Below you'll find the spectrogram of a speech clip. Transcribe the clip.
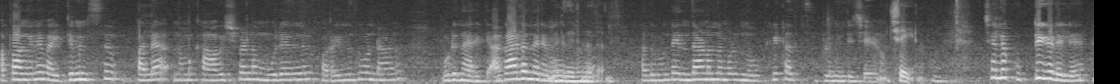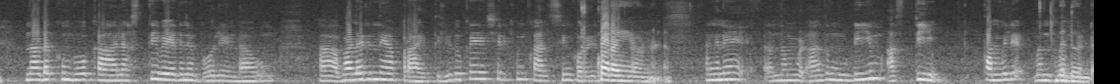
അപ്പോൾ അങ്ങനെ വൈറ്റമിൻസ് പല നമുക്ക് ആവശ്യമുള്ള മൂലകങ്ങൾ കുറയുന്നത് കൊണ്ടാണ് മുടി നരയ്ക്ക് അകാല നിര വരുന്നത്. അതുകൊണ്ട് എന്താണെന്ന് നമ്മൾ നോക്കിയിട്ട് അത് സപ്ലിമെന്റ് ചെയ്യണം. ചെയ്യണം. ചില കുട്ടികളിൽ നടക്കുമ്പോൾ കാൽ അസ്ഥിവേദന പോലെ ഉണ്ടാവും. വളരുന്ന ആ പ്രായത്തിൽ. ഇതൊക്കെ ശരിക്കും കാൽസ്യം കുറയുന്നുണ്ട്. അങ്ങനെ നമ്മൾ അത് മുടിയും അസ്ഥിയും തമ്മിൽ ബന്ധമുണ്ട്.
